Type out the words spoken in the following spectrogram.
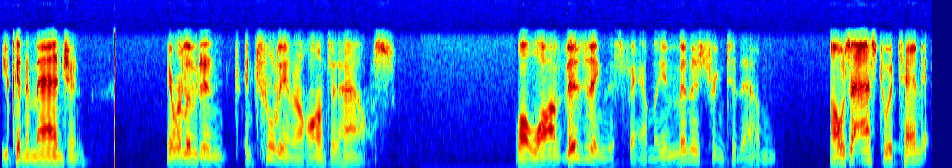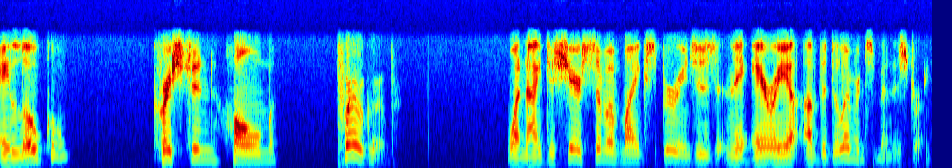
you can imagine. They were living in, in truly in a haunted house. Well, while visiting this family and ministering to them, I was asked to attend a local Christian home prayer group one night to share some of my experiences in the area of the deliverance ministry.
